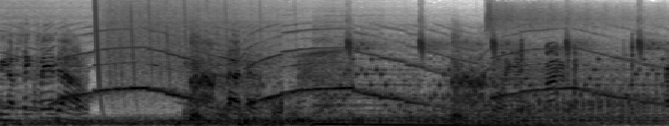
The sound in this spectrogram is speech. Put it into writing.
We have six men down. Would you be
